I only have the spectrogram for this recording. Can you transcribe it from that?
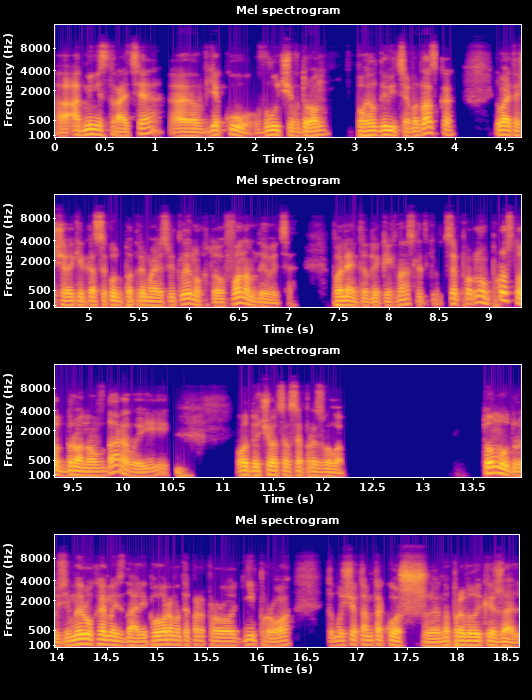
адміністрація, е, в яку влучив дрон. Подивіться, будь ласка, давайте ще декілька секунд потримаю світлину. Хто фоном дивиться, погляньте до яких наслідків. Це ну просто дроном вдарили, і от до чого це все призвело. Тому, друзі, ми рухаємось далі. Поговоримо тепер про Дніпро, тому що там також на превеликий жаль,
